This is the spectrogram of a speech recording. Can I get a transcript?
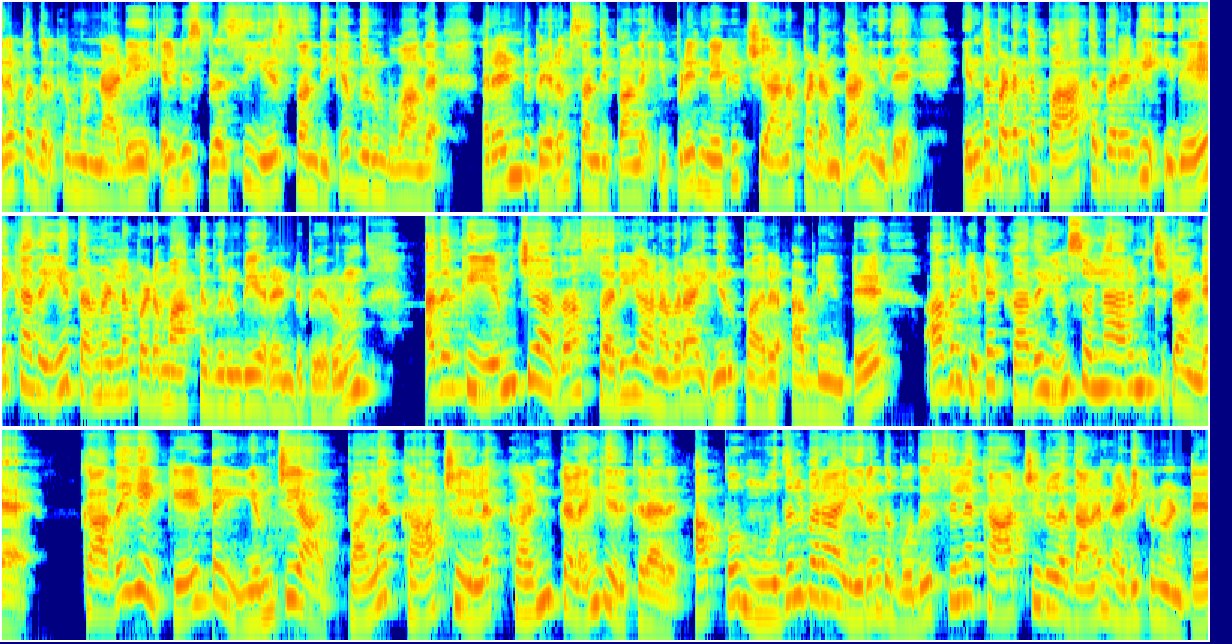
இறப்பதற்கு முன்னாடி எல்விஸ் பிரஸ்ஸியை சந்திக்க விரும்புவாங்க. ரெண்டு பேரும் சந்திப்பாங்க. இப்படி நெகிழ்ச்சியான படம் தான் இது. இந்த படத்தை பார்த்த பிறகு இதே கதையை தமிழில் படமாக்க விரும்பிய ரெண்டு பேரும் அதற்கு எம்ஜிஆர் தான் சரியானவராக இருப்பார் அப்படின்ட்டு அவர்கிட்ட கதையும் சொல்ல ஆரம்பிச்சிட்டாங்க. கதையை கேட்ட எம்ஜிஆர் பல காட்சிகள கண் கலங்கி இருக்கிறாரு. அப்போ முதல்வராக இருந்தபோது சில காட்சிகளை தானே நடிக்கணும்ன்ட்டு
